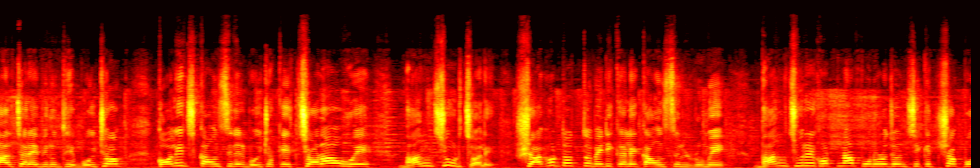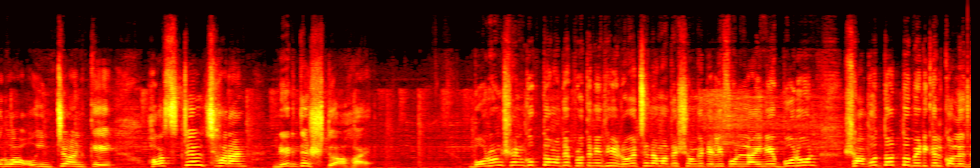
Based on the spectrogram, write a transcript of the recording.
কালচারের বিরুদ্ধে বৈঠক। কলেজ কাউন্সিলের বৈঠকে চড়াও হয়ে ভাঙচুর চলে। সাগর দত্ত মেডিকেলে কাউন্সিল রুমে ভাঙচুরের ঘটনা। পনেরো জন চিকিৎসক পড়ুয়া ও ইন্টার্নকে হস্টেল ছাড়ার নির্দেশ দেওয়া হয়। বরুণ সেনগুপ্ত আমাদের প্রতিনিধি রয়েছেন আমাদের সঙ্গে টেলিফোন লাইনে। বরুণ সাগর দত্ত মেডিকেল কলেজ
